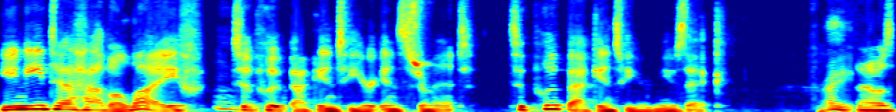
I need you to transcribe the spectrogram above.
you need to have a life Hmm. to put back into your instrument, to put back into your music. right. And I was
